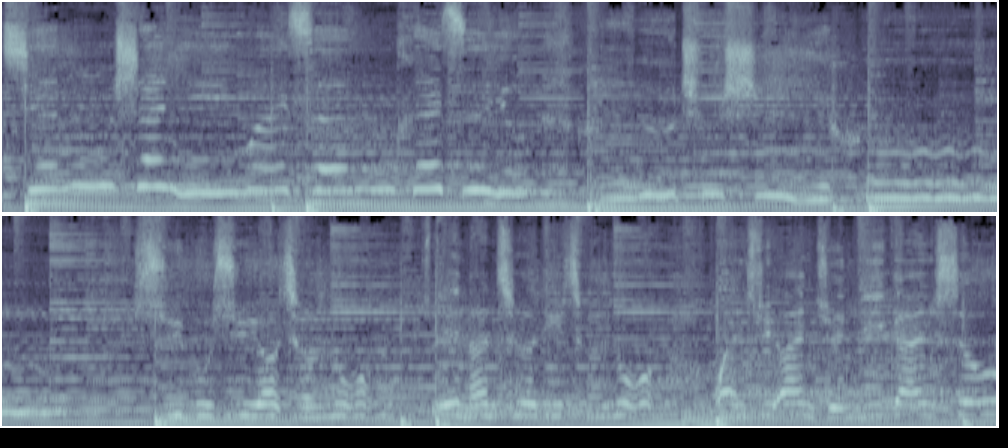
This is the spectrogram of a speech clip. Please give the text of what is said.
千山以外，沧海自由，何处是以后？需不需要承诺？最难彻底承诺，换取安全的感受。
